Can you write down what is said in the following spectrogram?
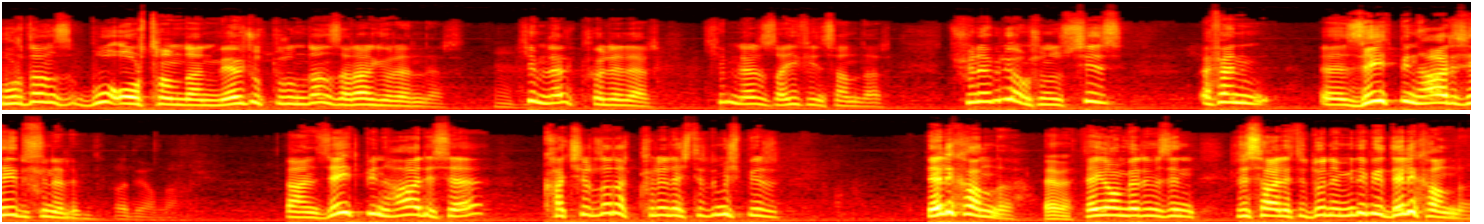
buradan bu ortamdan mevcut durumdan zarar görenler. Kimler? Köleler. Kimler? Zayıf insanlar. Düşünebiliyor musunuz? Siz efendim e, Zeyd bin Harise'yi düşünelim. Radıyallahu. Yani Zeyd bin Harise kaçırılarak köleleştirilmiş bir delikanlı. Evet. Peygamberimizin risaleti döneminde bir delikanlı.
